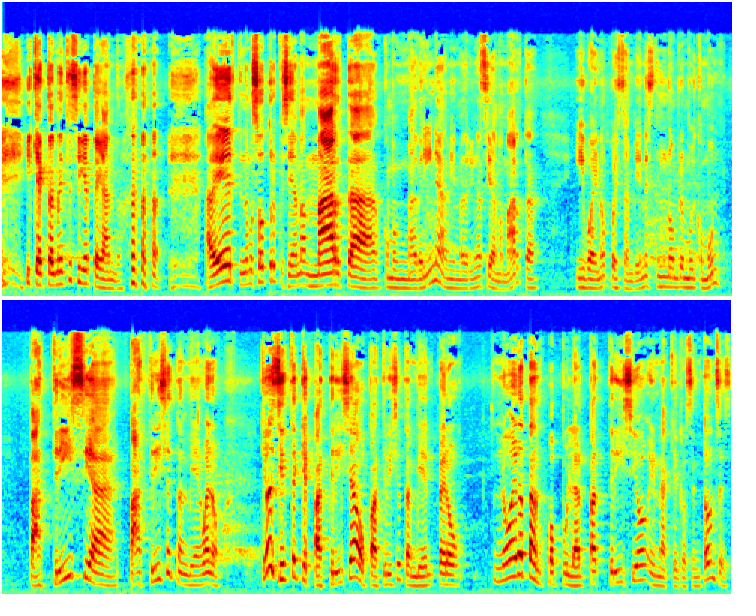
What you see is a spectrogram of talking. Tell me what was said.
y que actualmente sigue pegando. A ver, tenemos otro que se llama Marta, como mi madrina, mi madrina se llama Marta. Y bueno, pues también es un nombre muy común. Patricia, Patricia también. Bueno, quiero decirte que Patricia o Patricio también, pero no era tan popular Patricio en aquellos entonces.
